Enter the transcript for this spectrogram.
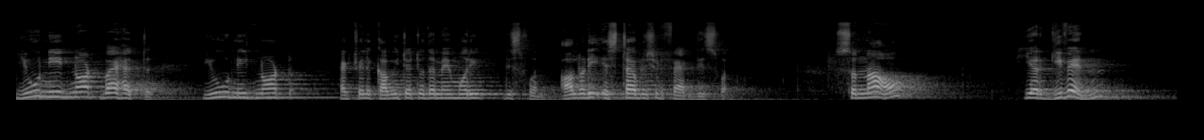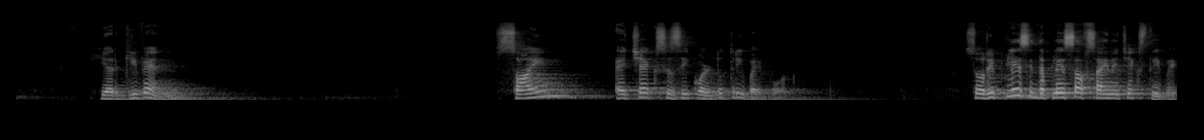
You need not by heart, you need not actually committed to the memory this one, already established fact this one. So, now here given, here given sin hx is equal to 3 by 4. So, replace in the place of sin hx 3 by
